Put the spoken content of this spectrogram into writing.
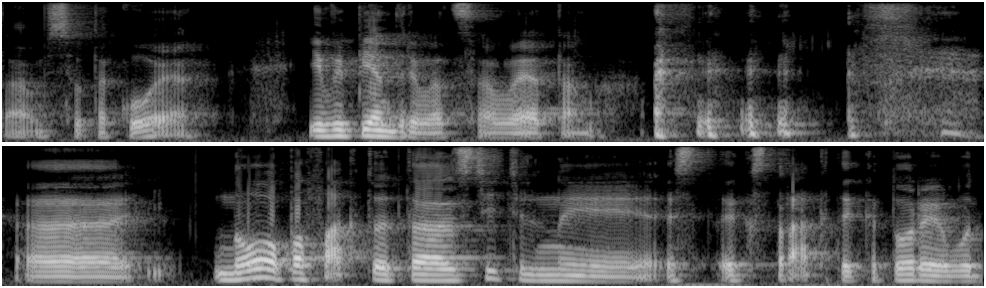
там все такое, и выпендриваться в этом. Но по факту это растительные экстракты, которые вот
